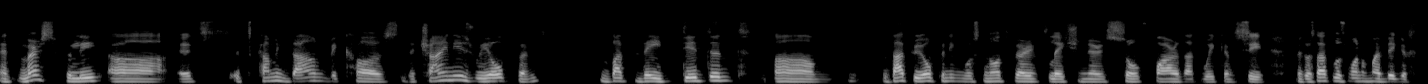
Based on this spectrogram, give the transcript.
And mercifully, uh, it's it's coming down because the Chinese reopened, but they didn't. Um, that reopening was not very inflationary so far that we can see, because that was one of my biggest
